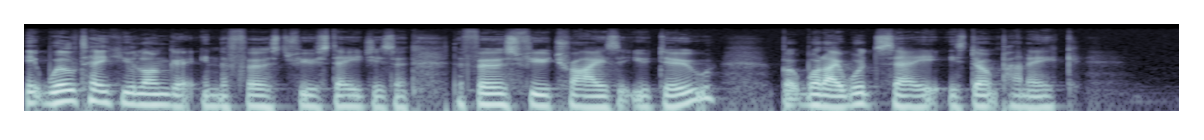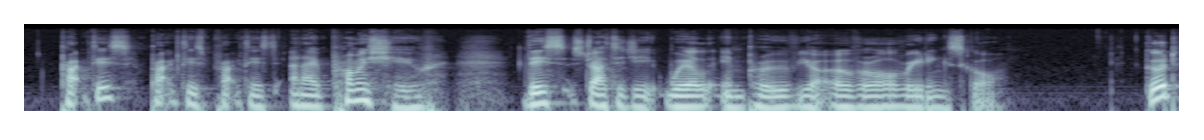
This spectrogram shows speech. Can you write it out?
it will take you longer in the first few stages and the first few tries that you do. But what I would say is don't panic. Practice, practice, practice. And I promise you, this strategy will improve your overall reading score. Good?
